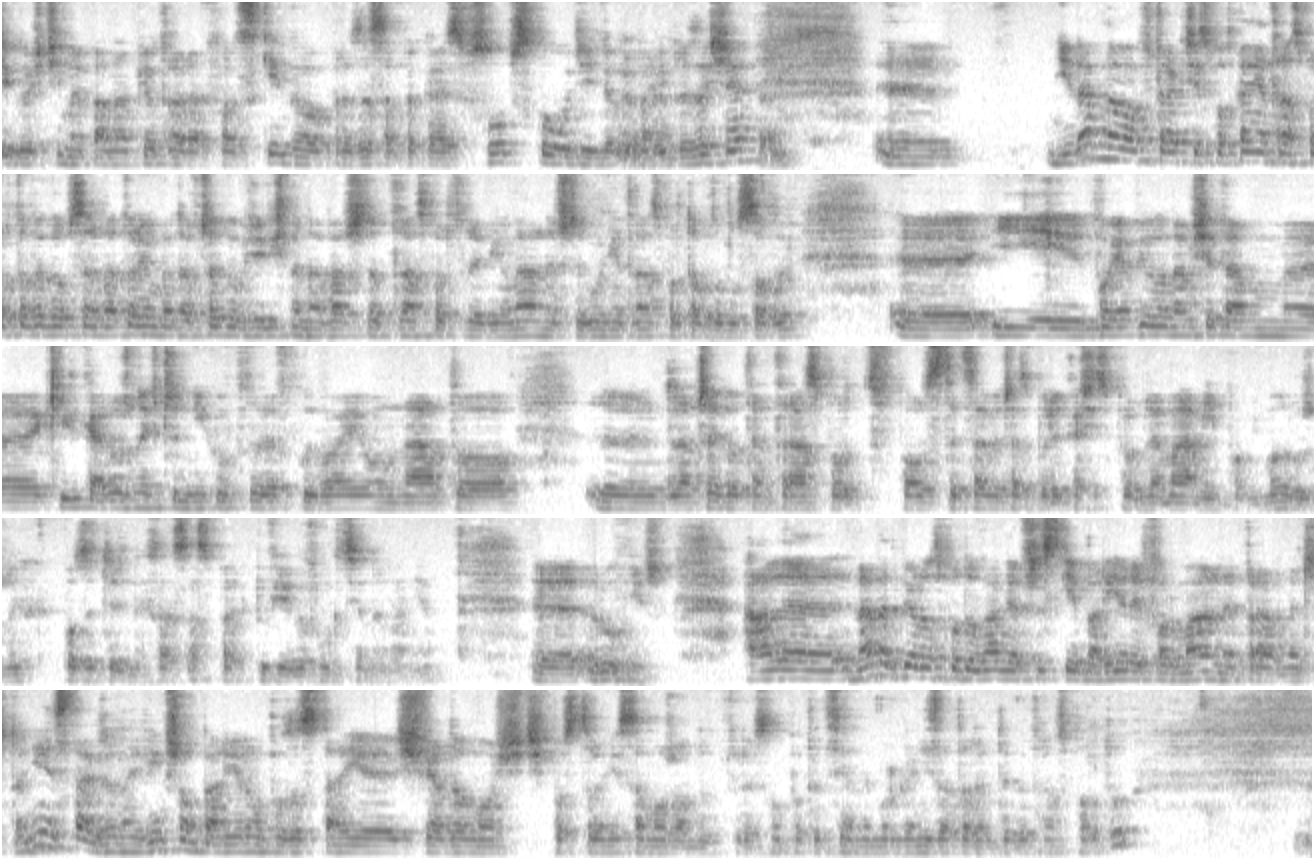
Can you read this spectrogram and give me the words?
Topkaście gościmy pana Piotra Rachwalskiego, prezesa PKS w Słupsku. Dzień dobry panie prezesie. Tak. Y, Niedawno w trakcie spotkania Transportowego Obserwatorium Badawczego wzięliśmy na warsztat transport regionalny, szczególnie transport autobusowy. Y, I pojawiło nam się tam e, kilka różnych czynników, które wpływają na to, y, dlaczego ten transport w Polsce cały czas boryka się z problemami, pomimo różnych pozytywnych as- aspektów jego funkcjonowania. E, Również. Ale nawet biorąc pod uwagę wszystkie bariery formalne, prawne, czy to nie jest tak, że największą barierą pozostaje świadomość po stronie samorządów, które są potencjalnym organizatorem tego transportu?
